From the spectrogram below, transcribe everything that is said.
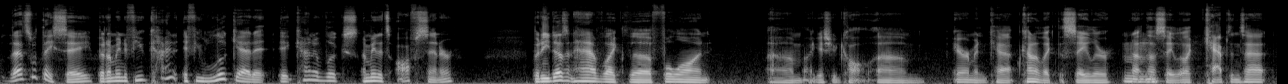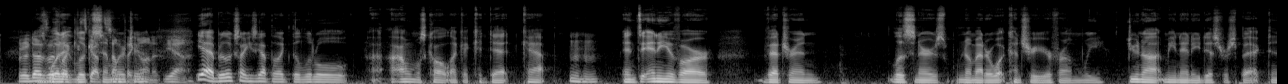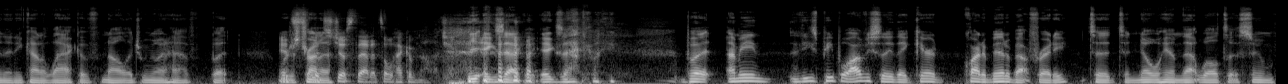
That's what they say, but I mean, if you kind of if you look at it, it kind of looks. I mean, it's off center, but he doesn't have like the full on. Um, I guess you'd call um, airman cap, kind of like the sailor, not Mhm. not sailor, like captain's hat. But it does look what like it he's looks got similar something to. on it. Yeah. Yeah, but it looks like he's got the, like the little. I I almost call it like a cadet cap. Mm-hmm. And to any of our veteran listeners, no matter what country you're from, we do not mean any disrespect and any kind of lack of knowledge we might have, but we're It's just trying it's to. just that it's a lack of knowledge. yeah, exactly, exactly. But I mean, these people obviously they cared quite a bit about Freddie to to know him that well to assume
